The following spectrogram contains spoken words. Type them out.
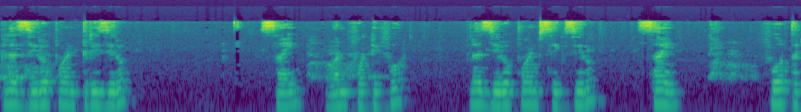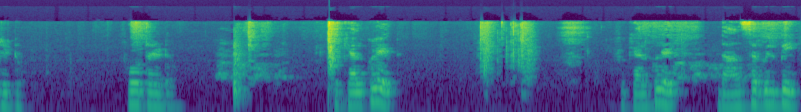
plus 0.30 sine 144 plus 0.60 sine 432 432 if you calculate if you calculate the answer will be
